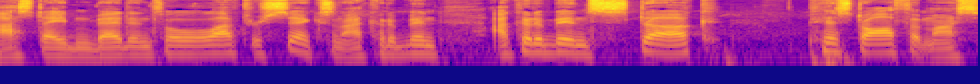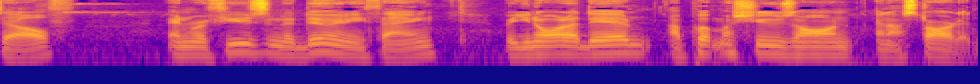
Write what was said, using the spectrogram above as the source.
I stayed in bed until after six, and I could have been I could have been stuck, pissed off at myself, and refusing to do anything. But you know what I did? I put my shoes on and I started.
